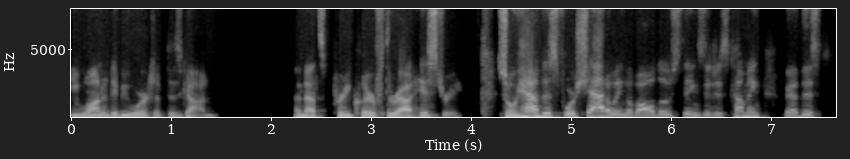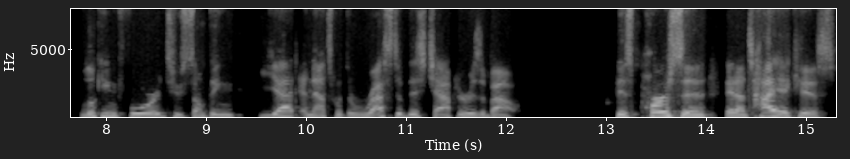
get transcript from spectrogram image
He wanted to be worshipped as God, and that's pretty clear throughout history. So we have this foreshadowing of all those things that is coming. We have this looking forward to something yet, and that's what the rest of this chapter is about. This person that Antiochus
